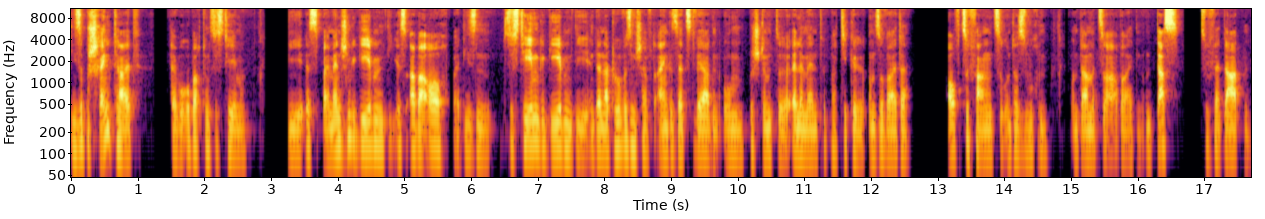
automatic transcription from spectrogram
diese Beschränktheit der Beobachtungssysteme, die ist bei Menschen gegeben, die ist aber auch bei diesen Systemen gegeben, die in der Naturwissenschaft eingesetzt werden, um bestimmte Elemente, Partikel und so weiter aufzufangen, zu untersuchen und damit zu arbeiten und das zu verdaten.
